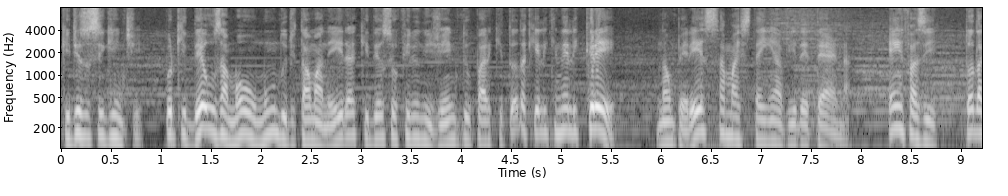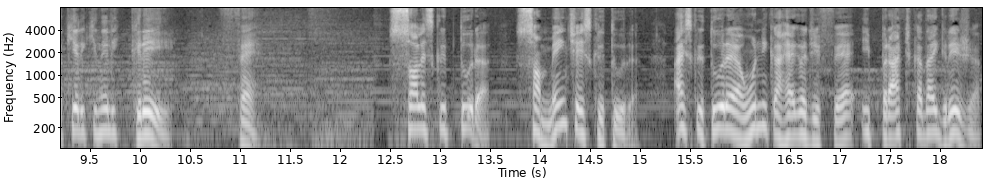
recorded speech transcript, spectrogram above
que diz o seguinte: Porque Deus amou o mundo de tal maneira que deu seu Filho unigênito para que todo aquele que nele crê não pereça, mas tenha a vida eterna. ênfase: todo aquele que nele crê. Fé. Sola Escritura, somente a Escritura. A Escritura é a única regra de fé e prática da Igreja,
